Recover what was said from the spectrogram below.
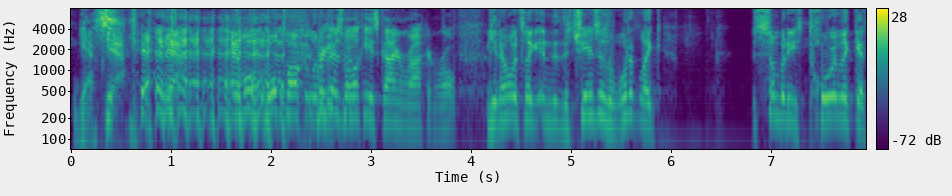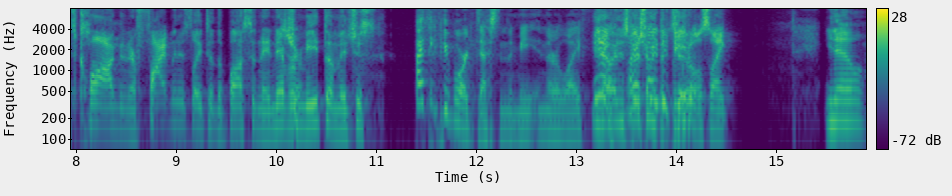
Yes. yeah, yeah. And we'll, we'll talk a little Ringo's bit. the luckiest guy in rock and roll. You know, it's like, and the, the chances of what if like somebody's toilet gets clogged and they're five minutes late to the bus and they never Sure. meet them. It's just I think people are destined to meet in their life. You Yeah, know, and I- especially I with the do too. Beatles. Like, You know,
